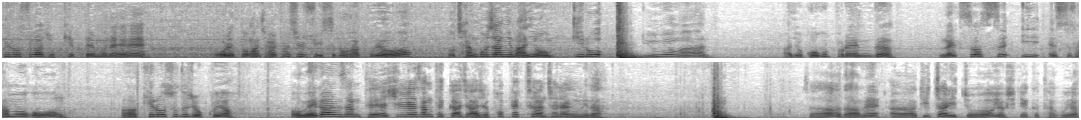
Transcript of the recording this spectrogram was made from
키로수가 좋기 때문에 오랫동안 잘 타실 수 있을 것 같고요. 또 잔고장이 많이 없기로 유명한 아주 고급 브랜드 렉서스 ES350 어, 키로수도 좋고요. 어, 외관 상태, 실내 상태까지 아주 퍼펙트한 차량입니다. 자, 그 다음에 뒷자리 쪽 역시 깨끗하고요.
